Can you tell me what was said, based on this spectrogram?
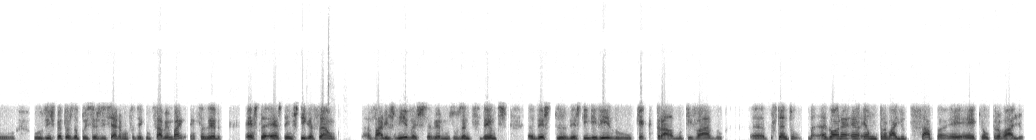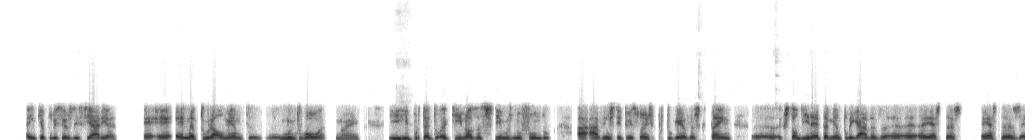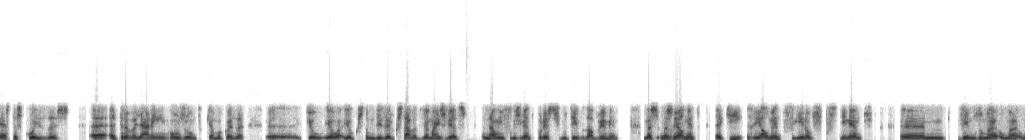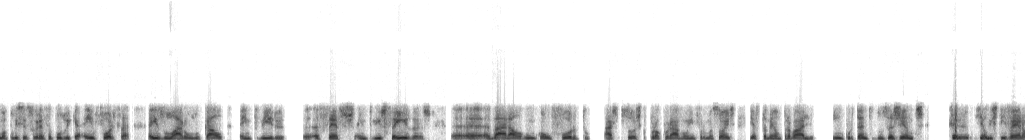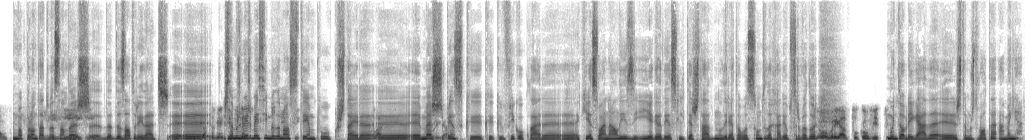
Os inspectores da Polícia Judiciária vão fazer aquilo que sabem bem, é fazer esta, esta investigação a vários níveis, sabermos os antecedentes eh, deste, deste indivíduo, o que é que terá motivado. Uh, portanto, agora é, é, um trabalho de sapa, é, é, aquele trabalho em que a Polícia Judiciária é, é, é naturalmente muito boa, não é? E, e, uhum. portanto, aqui nós assistimos, no fundo, às instituições portuguesas que têm, uh, que estão diretamente ligadas a, a, a estas, a estas, estas coisas, a, a trabalharem em conjunto, que é uma coisa uh, que eu, eu, eu costumo dizer que gostava de ver mais vezes. Não, infelizmente, por estes motivos, obviamente. Mas, mas realmente, aqui, realmente seguiram-se os procedimentos, um, ehm, vimos uma, uma, uma, Polícia de Segurança Pública em força a isolar um local, a impedir uh, acessos, a impedir saídas, uh, a dar algum conforto às pessoas que procuravam informações. Esse também é um trabalho importante dos agentes que, que ali estiveram. Uma pronta atuação e, das, e, das autoridades. Eh, eh, exatamente. Estamos e, mesmo em cima do nosso tempo, Costeira, claro uh, mas Obrigado. penso que, que, que, ficou clara aqui a sua análise e agradeço-lhe ter estado no Direto ao Assunto da Rádio Observador. Obrigado pelo convite. Muito obrigada. Estamos de volta amanhã.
